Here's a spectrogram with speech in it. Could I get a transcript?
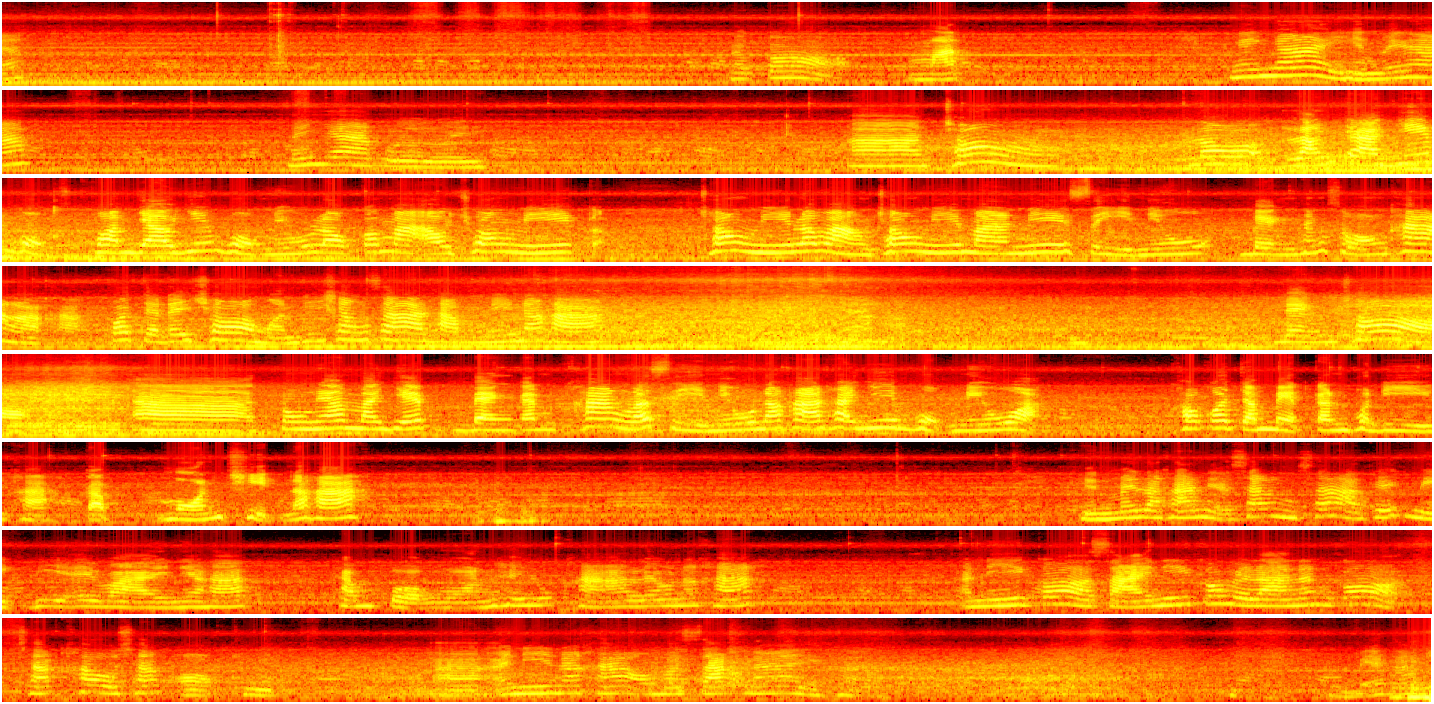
แล้วก็มัด ง่ายๆ เห็นไหมคะ ไม่ยากเลย อ่า ช่อง เราหลังจากยี่หกความยาวยี่หกนิ้วเราก็มาเอาช่องนี้ ช่องนี้ระหว่างช่องนี้มานี่สี่นิ้ว แบ่งทั้งสองข้างอะค่ะ ก็จะได้ช่อเหมือนที่ช่างซ่าทำนี้นะคะแบ่งช่ออ่าตรงเนี้ยมาเย็บแบ่งกันข้างละสี่นิ้วนะคะ ถ้ายี่หกนิ้วอะเขาก็จะเม็ดกันพอดีค่ะ กับหมอนฉิดนะคะ เห็นไหมล่ะคะเนี่ยสร้างซ่าเทคนิค DIY เนี่ยคะทำปลอกหมอนให้ลูกค้าแล้วนะคะ อันนี้ก็สายนี้ก็เวลานั่นก็ชักเข้าชักออกถูกอ่าอันนี้นะคะเอามาซักได้ค่ะเห็นไหมคะ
